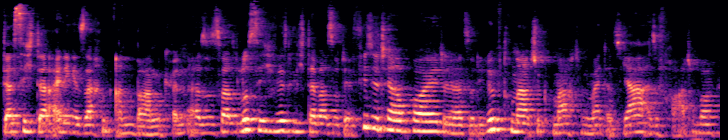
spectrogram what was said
dass sich da einige Sachen anbahnen können. Also es war so lustig, wirklich, da war so der Physiotherapeut, der hat so die Lymphdrainage gemacht und meinte, also, ja, also Frau Atober,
